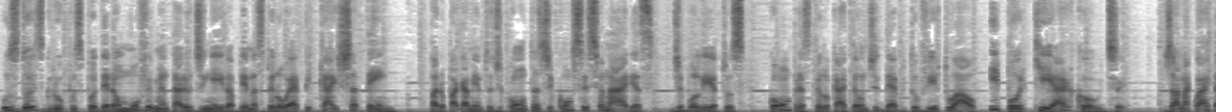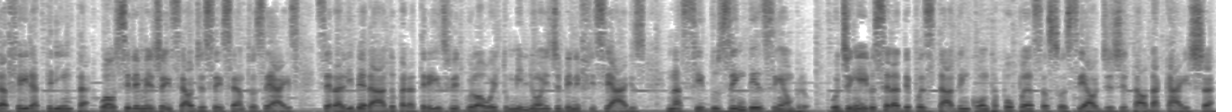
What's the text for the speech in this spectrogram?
os dois grupos poderão movimentar o dinheiro apenas pelo app Caixa Tem, para o pagamento de contas de concessionárias, de boletos, compras pelo cartão de débito virtual e por QR Code. Já na quarta-feira, 30, o auxílio emergencial de 600 reais será liberado para 3,8 milhões de beneficiários nascidos em dezembro. O dinheiro será depositado em conta poupança social digital da Caixa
